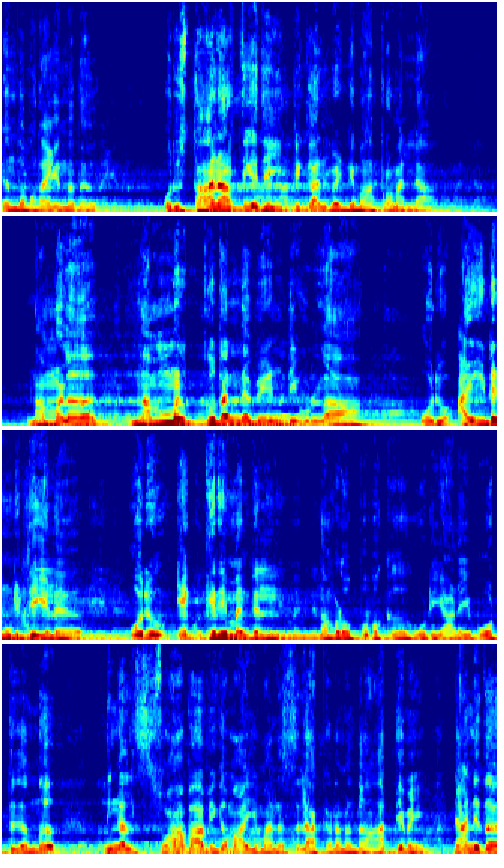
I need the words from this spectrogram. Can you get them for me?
എന്ന് പറയുന്നത് ഒരു സ്ഥാനാർത്ഥിയെ ജയിപ്പിക്കാൻ വേണ്ടി മാത്രമല്ല. നമ്മൾ നമ്മൾക്ക് തന്നെ വേണ്ടിയുള്ള ഒരു ഐഡന്റിറ്റിയിൽ ഒരു എഗ്രിമെന്റിൽ നമ്മൾ ഒപ്പുവെക്കുക കൂടിയാണ് ഈ വോട്ട് എന്ന് നിങ്ങൾ സ്വാഭാവികമായി മനസ്സിലാക്കണമെന്ന് ആദ്യമേ ഞാനിത്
